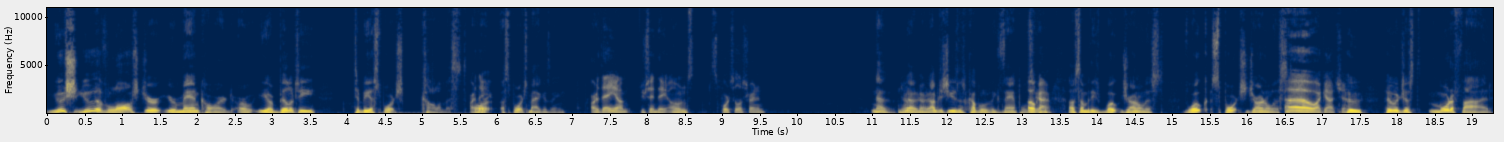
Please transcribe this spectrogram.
you should, you have lost your your man card or your ability to be a sports columnist Are or they- a sports magazine. Are they? Um, you're saying they own Sports Illustrated? No, no, no. okay. I'm just using a couple of examples Okay. of some of these woke journalists, woke sports journalists Oh, I got you. who who were just mortified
